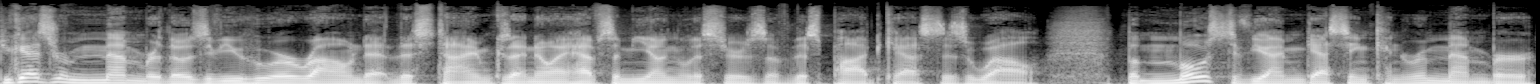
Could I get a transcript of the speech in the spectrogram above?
Do you guys remember those of you who were around at this time? Because I know I have some young listeners of this podcast as well. But most of you, I'm guessing, can remember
